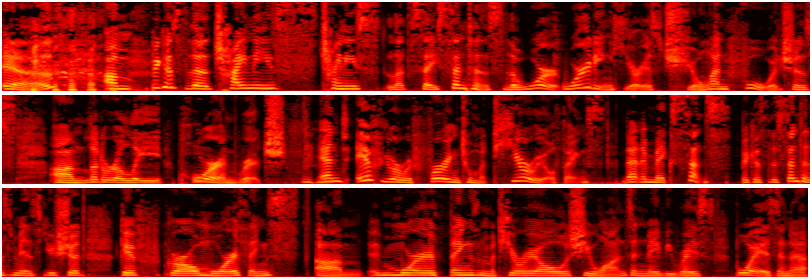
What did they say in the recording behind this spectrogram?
is um because the Chinese Chinese, let's say, sentence, the word wording here is 穷 and 富, which is um, literally poor and rich. And if you're referring to material things, then it makes sense because the sentence means you should give girl more things, um, more things and material she wants, and maybe raise boys in a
